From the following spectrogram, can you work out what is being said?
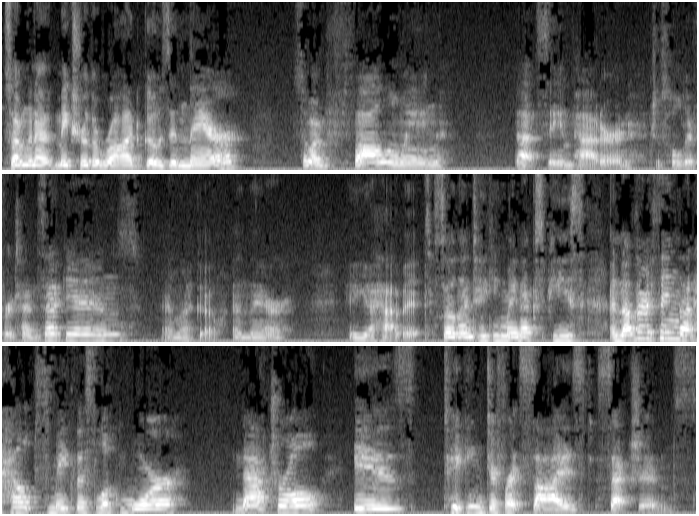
So I'm gonna make sure the rod goes in there. So I'm following that same pattern. Just hold it for 10 seconds and let go. And there you have it. So then taking my next piece, another thing that helps make this look more natural is taking different sized sections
